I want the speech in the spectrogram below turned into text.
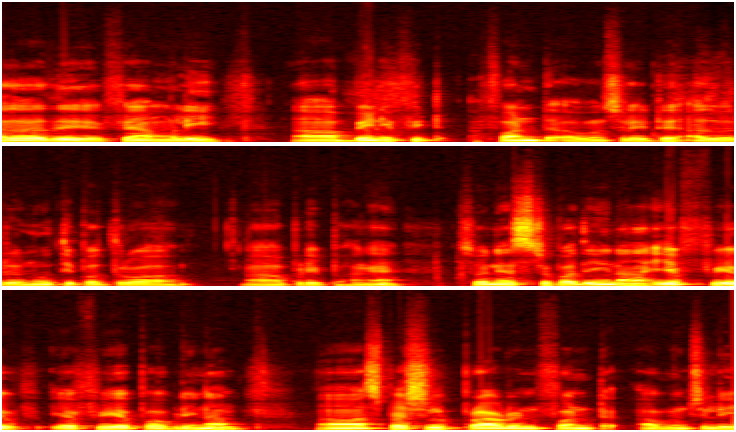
அதாவது ஃபேமிலி பெனிஃபிட் ஃபண்ட் அப்படின்னு சொல்லிட்டு அது ஒரு நூற்றி பத்து ரூபா பிடிப்பாங்க. ஸோ நெக்ஸ்ட்டு பார்த்தீங்கன்னா எஃப்எஃப் எஃப்எஃப் அப்படின்னா ஸ்பெஷல் ப்ராவிடென்ட் ஃபண்ட் அப்படின்னு சொல்லி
